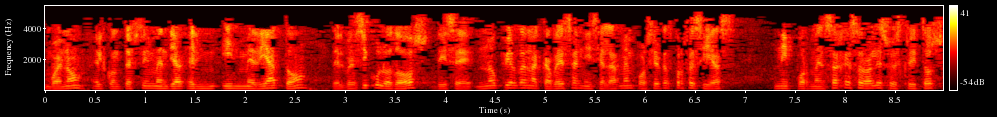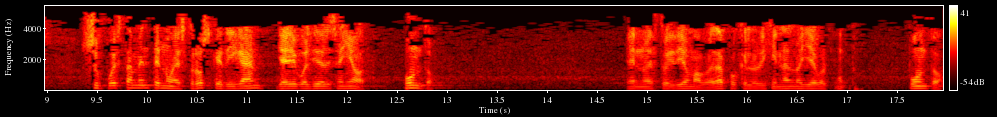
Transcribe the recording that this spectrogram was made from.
Bueno, el contexto inmediato del versículo 2 dice, no pierdan la cabeza ni se alarmen por ciertas profecías, ni por mensajes orales o escritos supuestamente nuestros que digan, ya llegó el día del Señor. Punto. En nuestro idioma, ¿verdad? Porque el original no lleva el punto. Punto.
